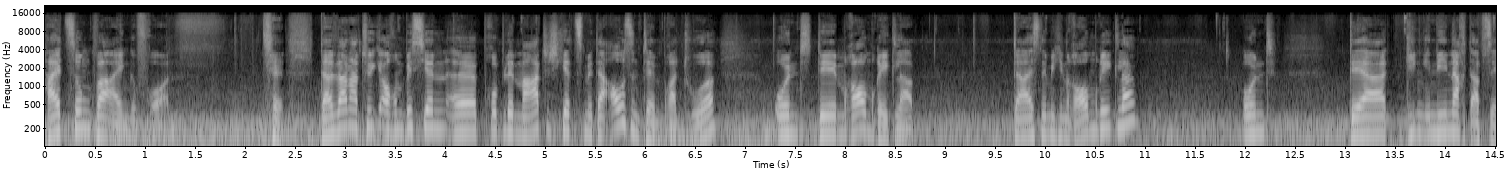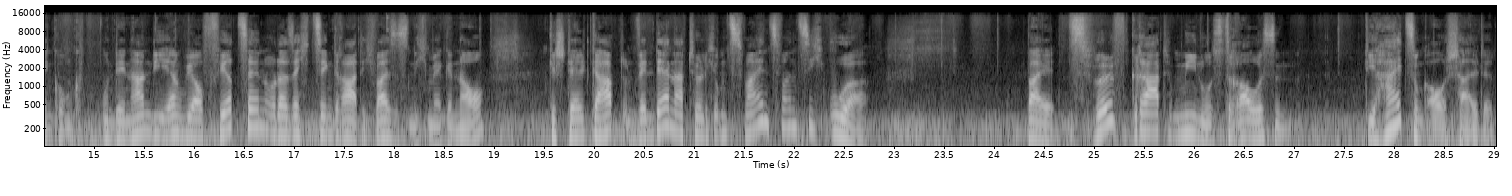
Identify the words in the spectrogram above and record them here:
Heizung war eingefroren. Da war natürlich auch ein bisschen äh, problematisch jetzt mit der Außentemperatur und dem Raumregler. Da ist nämlich ein Raumregler und der ging in die Nachtabsenkung. Und den haben die irgendwie auf 14 oder 16 Grad, ich weiß es nicht mehr genau, gestellt gehabt. Und wenn der natürlich um 22 Uhr bei 12 Grad minus draußen die Heizung ausschaltet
